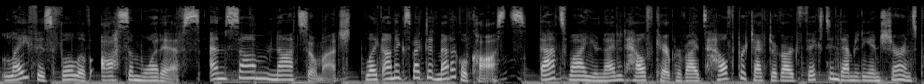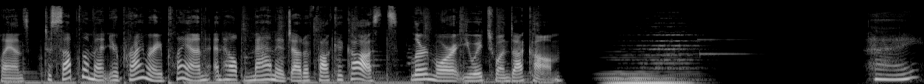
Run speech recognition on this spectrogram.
Life is full of awesome what ifs, and some not so much, like unexpected medical costs. That's why United Healthcare provides Health Protector Guard fixed indemnity insurance plans to supplement your primary plan and help manage out of pocket costs. Learn more at uh1.com. Hai,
